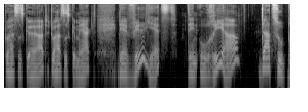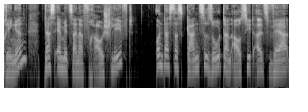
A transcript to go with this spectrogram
du hast es gehört, du hast es gemerkt. Der will jetzt den Uriah dazu bringen, dass er mit seiner Frau schläft und dass das Ganze so dann aussieht, als wäre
